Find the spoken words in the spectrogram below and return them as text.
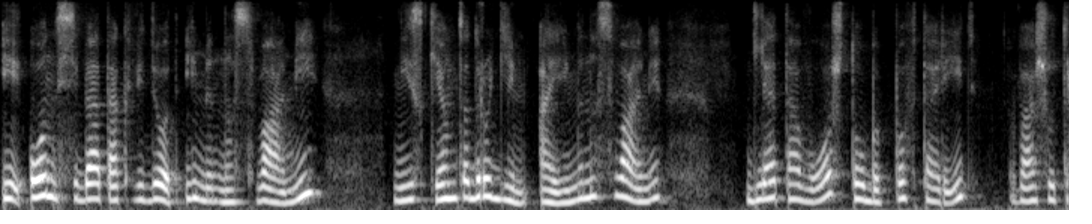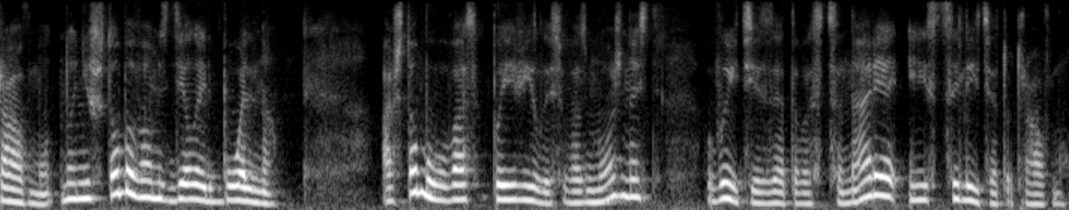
и он себя так ведет именно с вами, не с кем-то другим, а именно с вами – для того, чтобы повторить вашу травму, но не чтобы вам сделать больно, а чтобы у вас появилась возможность выйти из этого сценария и исцелить эту травму,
